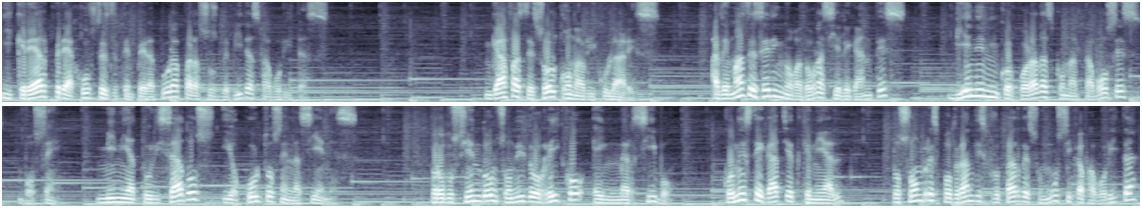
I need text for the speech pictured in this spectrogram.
y crear preajustes de temperatura para sus bebidas favoritas. Gafas de sol con auriculares. Además de ser innovadoras y elegantes, vienen incorporadas con altavoces Bose, miniaturizados y ocultos en las sienes, produciendo un sonido rico e inmersivo. Con este gadget genial, los hombres podrán disfrutar de su música favorita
